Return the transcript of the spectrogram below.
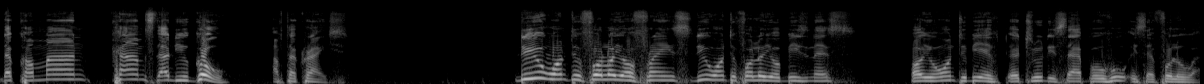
the command comes that you go after Christ. Do you want to follow your friends? Do you want to follow your business? Or you want to be a, a true disciple who is a follower?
